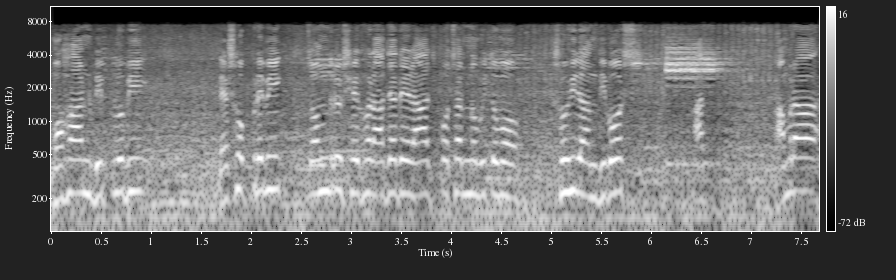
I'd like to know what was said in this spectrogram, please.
মহান বিপ্লবী দেশপ্রেমিক চন্দ্রশেখর আজাদের আজ পঁচানব্বইতম শহীদান দিবস। আজ আমরা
